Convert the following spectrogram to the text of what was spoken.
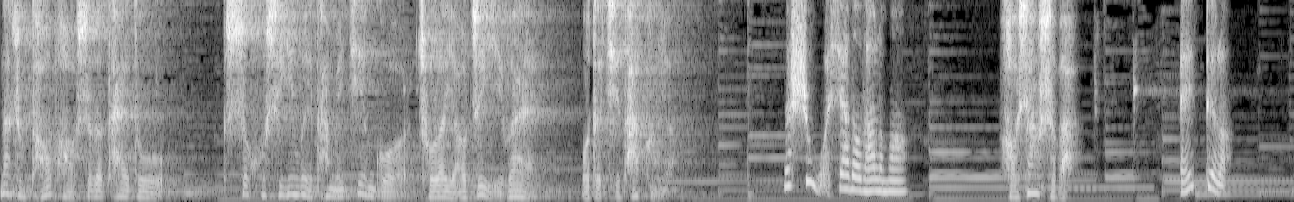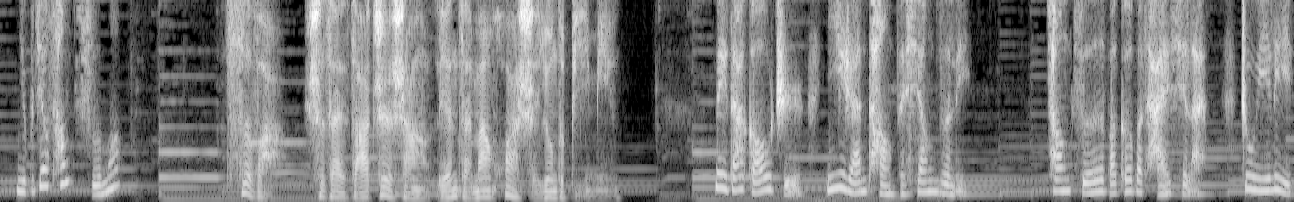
那种逃跑时的态度，似乎是因为他没见过除了姚志以外我的其他朋友。那是我吓到他了吗？好像是吧。哎，对了，你不叫仓辞吗？刺瓦。是在杂志上连载漫画时用的笔名。那沓稿纸依然躺在箱子里。苍慈把胳膊抬起来，注意力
